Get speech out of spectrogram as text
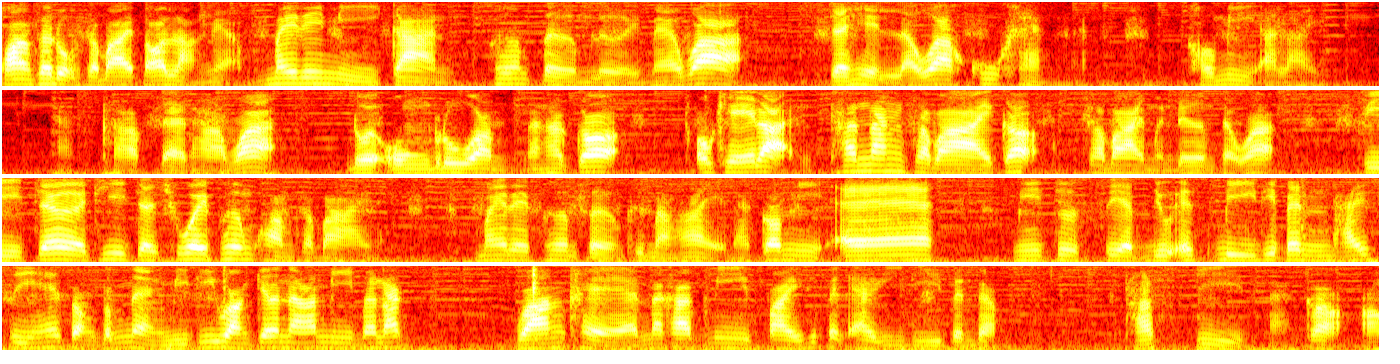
ความสะดวกสบายตอนหลังเนี่ยไม่ได้มีการเพิ่มเติมเลย แม้ว่าจะเห็นแล้วว่าคู่แข่งเนี่ยเขามีอะไรนะครับ แต่ถามว่าโดยองค์รวมนะครับก็โอเคละถ้านั่งสบายก็สบายเหมือนเดิม แต่ว่าฟีเจอร์ที่จะช่วยเพิ่มความสบายยไม่ได้เพิ่มเติมขึ้นมาให้นะก็มีแอร์มีจุดเสียบ USB ที่เป็น Type C ให้ 2ตำแหน่ง มีที่วางแก้วน้ำมีพนักวางแขนนะครับ มีไฟที่เป็น LED เป็นแบบทัชสกรีนนะ ก็เอา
